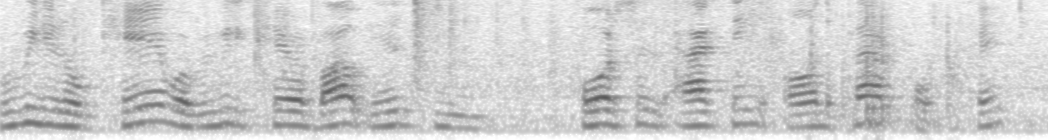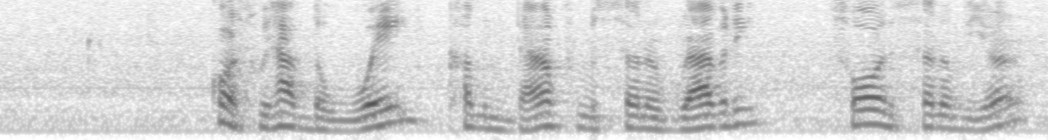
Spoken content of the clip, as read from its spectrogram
We really don't care. What we really care about is the forces acting on the platform. Okay. Of course, we have the weight coming down from the center of gravity towards the center of the Earth.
